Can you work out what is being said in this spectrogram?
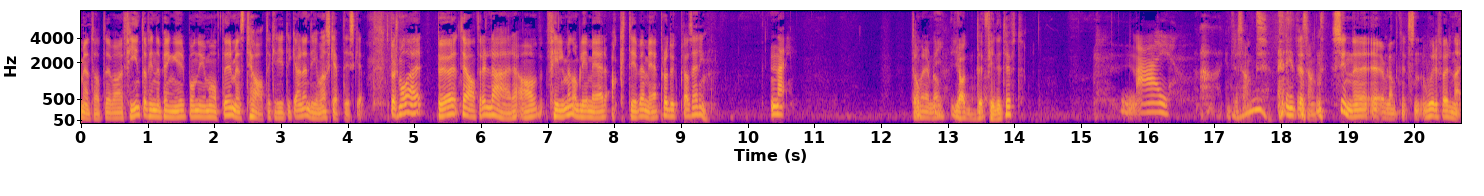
mente at det var fint å finne penger på nye måter, mens teaterkritikerne de var skeptiske. Spørsmålet er bør teatret lære av filmen og bli mer aktive med produktplassering? Nei. Tom Remland? Ja, definitivt. Nei. Ah, interessant. interessant. Synne Øverland Knutsen, hvorfor nei?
